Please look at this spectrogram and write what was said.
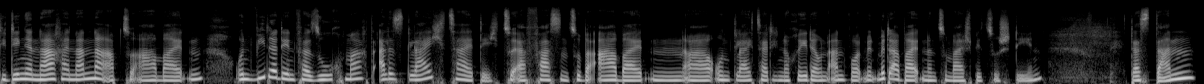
die Dinge nacheinander abzuarbeiten und wieder den Versuch macht, alles gleichzeitig zu erfassen, zu bearbeiten äh, und gleichzeitig noch Rede und Antwort mit Mitarbeitenden zum Beispiel zu stehen, dass dann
